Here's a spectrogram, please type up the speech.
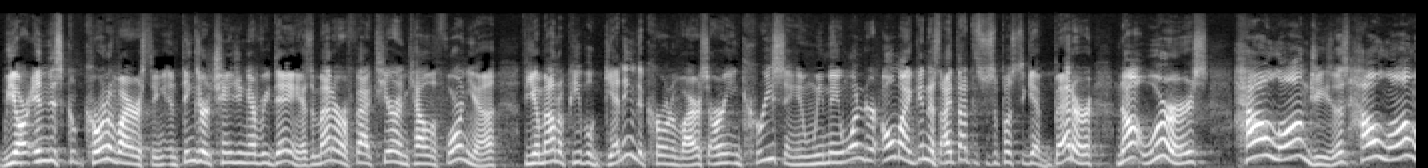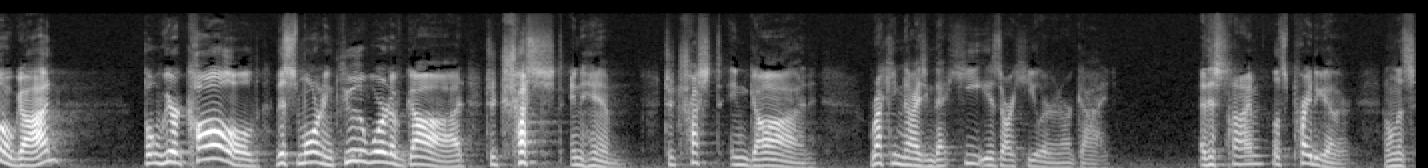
we are in this coronavirus thing and things are changing every day. As a matter of fact, here in California, the amount of people getting the coronavirus are increasing, and we may wonder, oh my goodness, I thought this was supposed to get better, not worse. How long, Jesus? How long, oh God? But we are called this morning through the Word of God to trust in Him, to trust in God, recognizing that He is our healer and our guide. At this time, let's pray together. And let's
